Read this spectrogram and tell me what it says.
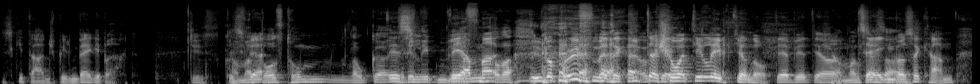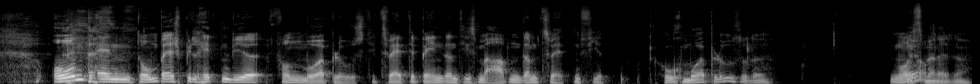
das Gitarrenspielen beigebracht. das kann das man wär- posthum locker in die Lippen werden werfen, wir aber überprüfen, weil der Gitter Okay. Shorty lebt ja noch. Der wird ja zeigen, was er kann. Und ein Tonbeispiel hätten wir von More Blues, die zweite Band an diesem Abend am 2.4. Hochmoor Blues oder? Naja, Wissen wir nicht, ne?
